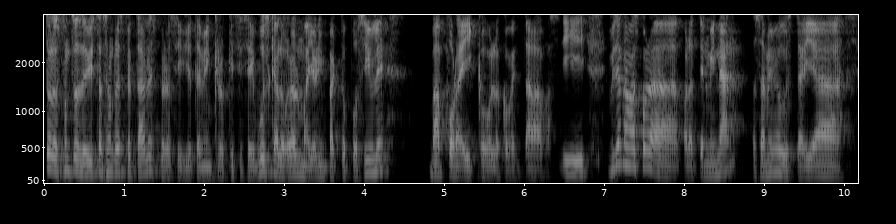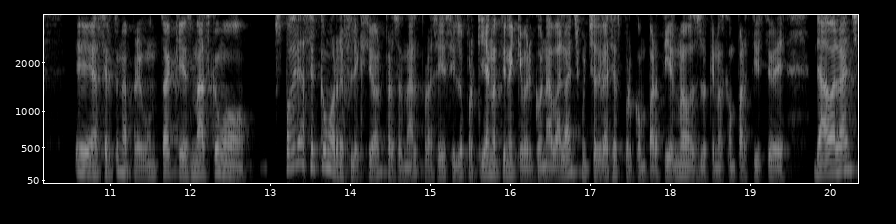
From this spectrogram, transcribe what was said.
todos los puntos de vista son respetables, pero sí, yo también creo que si se busca lograr un mayor impacto posible, va por ahí como lo comentábamos. Y pues ya nada más para, para terminar, o sea, a mí me gustaría eh, hacerte una pregunta que es más como, pues podría ser como reflexión personal, por así decirlo, porque ya no tiene que ver con Avalanche. Muchas gracias por compartirnos lo que nos compartiste de, de Avalanche.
